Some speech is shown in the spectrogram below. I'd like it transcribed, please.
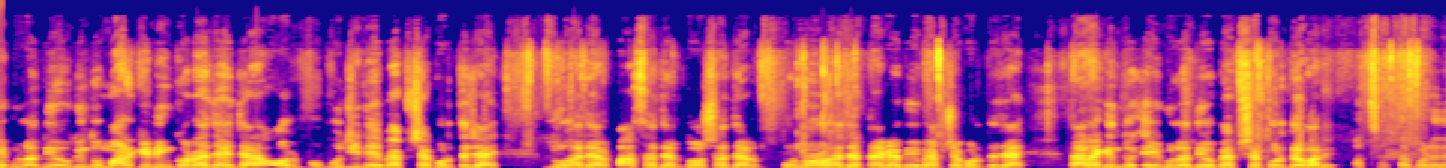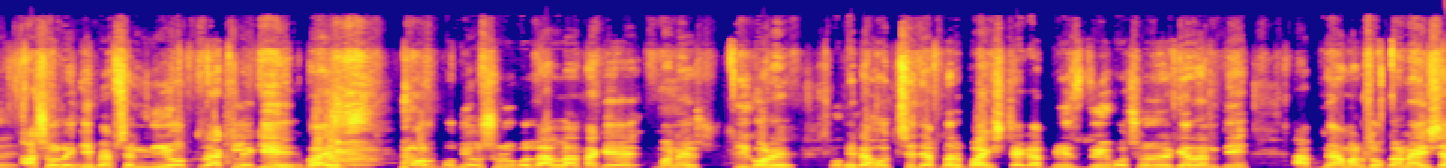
এগুলা দিয়েও কিন্তু মার্কেটিং করা যায়। যারা অল্প পুঁজি নিয়ে ব্যবসা করতে যায় দু হাজার পাঁচ হাজার দশ হাজার পনেরো হাজার টাকা দিয়ে ব্যবসা করতে যায় তারা কিন্তু এগুলা দিয়েও ব্যবসা করতে পারে। আচ্ছা তারপরে আসলে কি ব্যবসা নিয়ত রাখলে কি ভাই? অল্প দিয়েও শুরু করলে আল্লাহ তাকে মানে কি করে. এটা হচ্ছে যে আপনার বাইশ টাকা পিস দুই বছরের গ্যারান্টি আপনি আমার দোকানে এসে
